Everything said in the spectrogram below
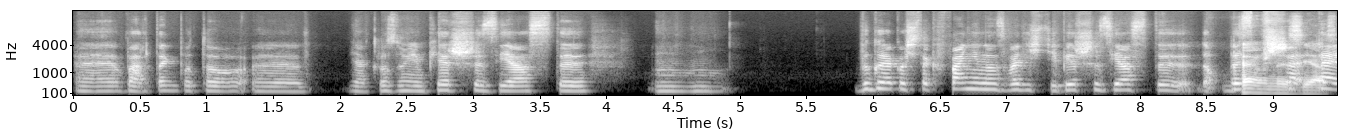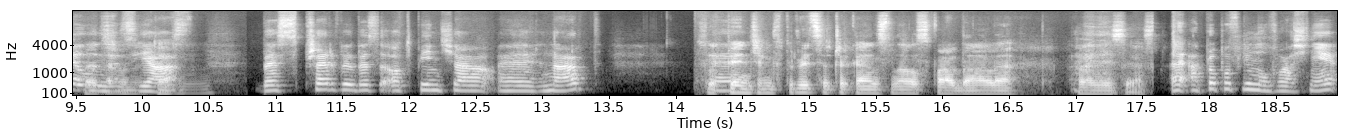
e, Bartek, bo to, e, jak rozumiem, pierwszy zjazd. y, mm, Wy go jakoś tak fajnie nazwaliście. Pierwszy zjazd, y, no, bez Pełny prze- zjazd, pełny pełny, zjazd bez przerwy, bez odpięcia e, nart. Z odpięciem w trójce czekając na Oswalda, ale pełny zjazd. A propos filmu właśnie,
